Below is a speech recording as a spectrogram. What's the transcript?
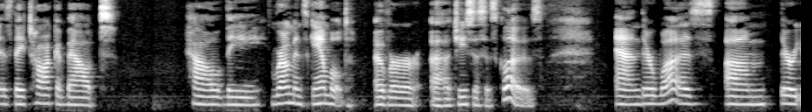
is they talk about how the Romans gambled over uh, Jesus's clothes, and there was um, there are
